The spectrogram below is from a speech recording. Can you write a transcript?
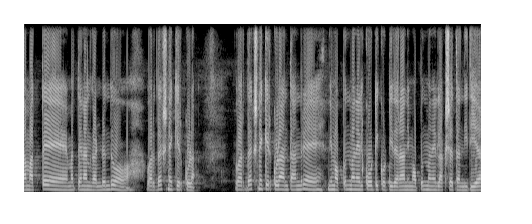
ನಮ್ಮ ಅತ್ತೆ ಮತ್ತು ನನ್ನ ಗಂಡಂದು ವರದಕ್ಷಿಣೆ ಕಿರುಕುಳ. ವರದಕ್ಷಿಣೆ ಕಿರುಕುಳ ಅಂತ ಅಂದರೆ ನಿಮ್ಮ ಅಪ್ಪನ ಮನೇಲಿ ಕೋಟಿ ಕೊಟ್ಟಿದ್ದಾರಾ ನಿಮ್ಮ ಅಪ್ಪನ ಮನೇಲಿ ಲಕ್ಷ ತಂದಿದೀಯಾ?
